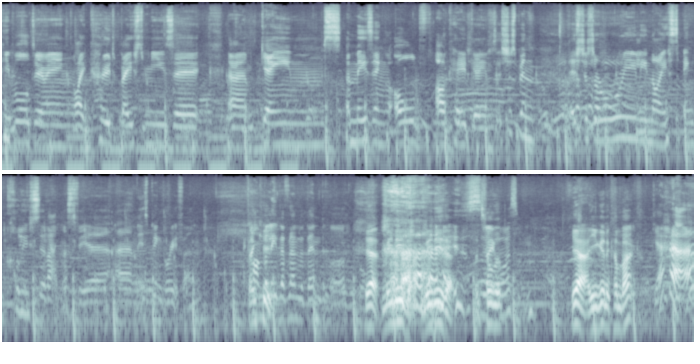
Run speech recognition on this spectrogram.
People doing like code-based music, um, games, amazing old arcade games. It's just been, it's just a really nice, inclusive atmosphere. Um, it's been great fun. I Thank can't you. believe I've never been before. Yeah, me neither. Me neither. it's Until so the- awesome. yeah, are you going to come back? Yeah,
